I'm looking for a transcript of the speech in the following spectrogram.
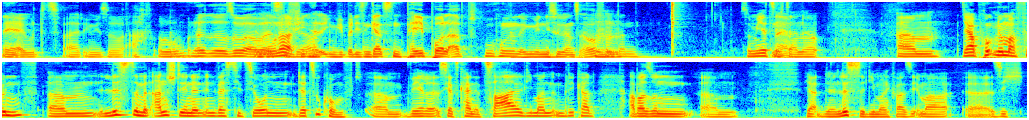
Naja, gut, das war halt irgendwie so 8 Euro oder so, aber Monat, es fiel ja. halt irgendwie bei diesen ganzen Paypal-Abbuchungen irgendwie nicht so ganz auf mhm. und dann. Summiert sich naja. dann, ja. Ähm, ja, Punkt Nummer 5. Ähm, Liste mit anstehenden Investitionen der Zukunft. Ähm, wäre, ist jetzt keine Zahl, die man im Blick hat, aber so ein, ähm, ja, eine Liste, die man quasi immer äh, sich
